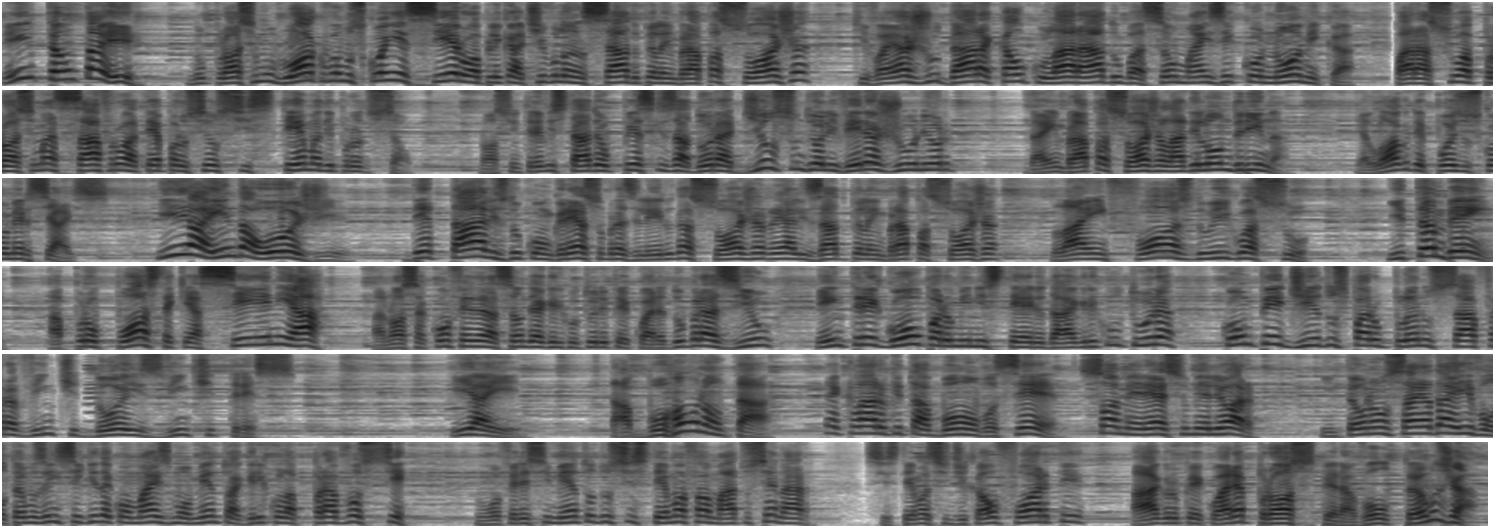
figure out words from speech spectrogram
Então tá aí. No próximo bloco vamos conhecer o aplicativo lançado pela Embrapa Soja, que vai ajudar a calcular a adubação mais econômica para a sua próxima safra ou até para o seu sistema de produção. Nosso entrevistado é o pesquisador Adilson de Oliveira Júnior, da Embrapa Soja, lá de Londrina. É logo depois dos comerciais. E ainda hoje, detalhes do Congresso Brasileiro da Soja, realizado pela Embrapa Soja, lá em Foz do Iguaçu. E também a proposta que a CNA, a nossa Confederação de Agricultura e Pecuária do Brasil, entregou para o Ministério da Agricultura com pedidos para o Plano Safra 22-23. E aí, tá bom ou não tá? É claro que tá bom, você só merece o melhor. Então não saia daí, voltamos em seguida com mais momento agrícola para você, um oferecimento do Sistema Famato Senar. Sistema sindical forte, agropecuária próspera. Voltamos já.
